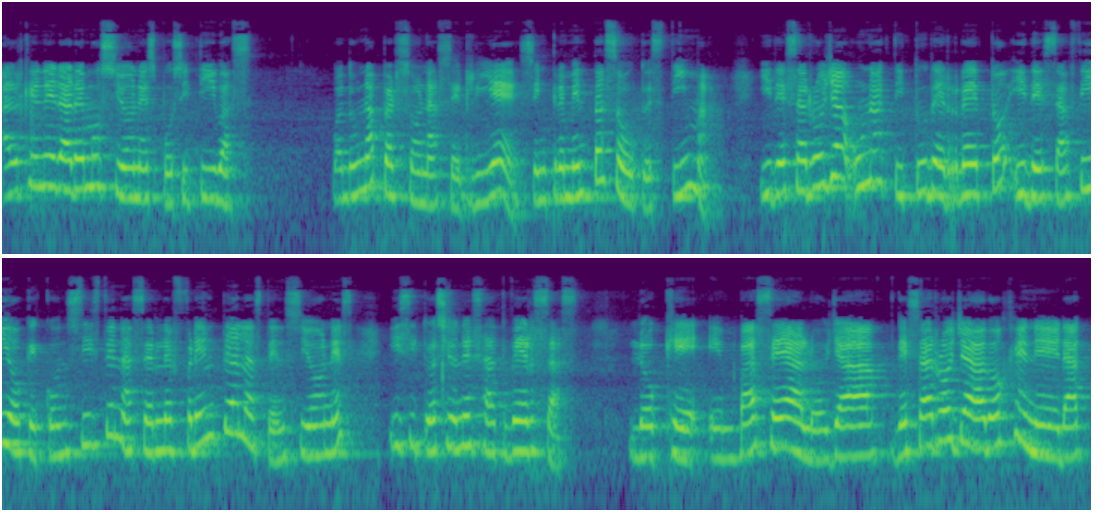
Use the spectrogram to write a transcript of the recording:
al generar emociones positivas. Cuando una persona se ríe, se incrementa su autoestima, y desarrolla una actitud de reto y desafío que consiste en hacerle frente a las tensiones y situaciones adversas, lo que en base a lo ya desarrollado genera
